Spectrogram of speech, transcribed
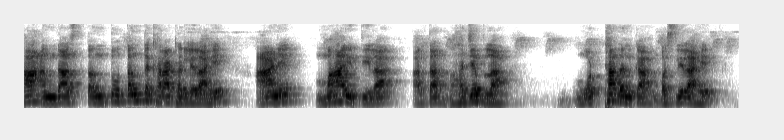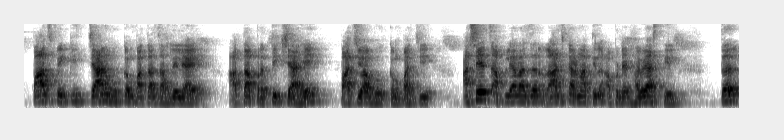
हा अंदाज तंतोतंत खरा ठरलेला आहे. आणि महायुतीला अर्थात भाजपला मोठा दणका बसलेला आहे. पाचपैकी चार भूकंप आता झालेले आहेत. आता प्रतीक्षा आहे पाचव्या भूकंपाची. असेच आपल्याला जर राजकारणातील अपडेट हवे असतील तर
